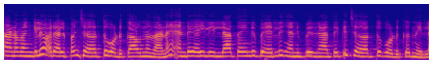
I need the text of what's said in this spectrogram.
വേണമെങ്കിൽ ഒരല്പം ചേർത്ത് കൊടുക്കാവുന്നതാണ്. എന്റെ കയ്യിൽ ഇല്ലാത്തതിന്റെ പേരിൽ ഞാനിപ്പോൾ ഇതിനകത്തേക്ക് ചേർത്ത് കൊടുക്കുന്നില്ല.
